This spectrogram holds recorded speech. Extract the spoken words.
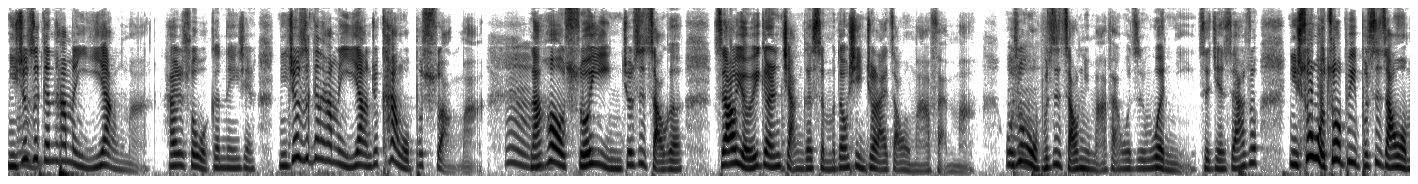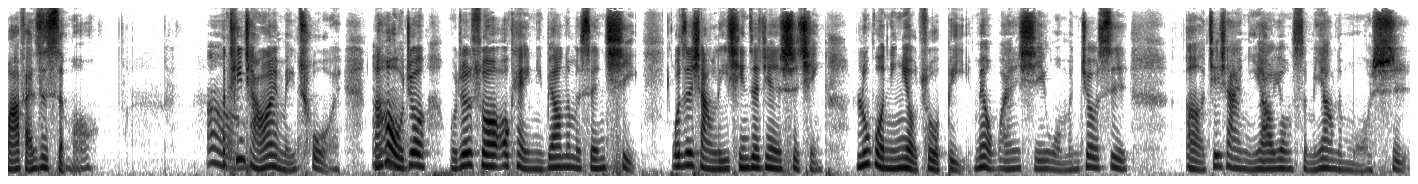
你就是跟他们一样嘛。嗯、他就说我跟那些人，你就是跟他们一样，就看我不爽嘛。嗯，然后所以你就是找个，只要有一个人讲个什么东西，你就来找我麻烦嘛。我说我不是找你麻烦，我只是问你这件事。他说你说我作弊不是找我麻烦是什么？嗯，听起来好像也没错哎、欸。然后我就我就说 OK，你不要那么生气，我只想厘清这件事情。如果您有作弊，没有关系，我们就是。呃，接下来你要用什么样的模式？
